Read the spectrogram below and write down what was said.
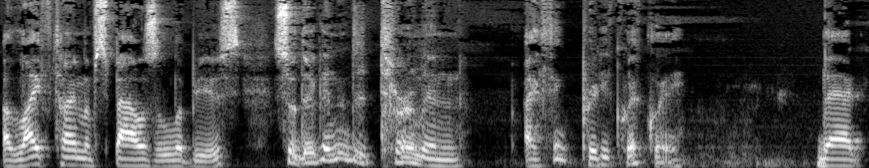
a lifetime of spousal abuse. So they're going to determine, I think, pretty quickly that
